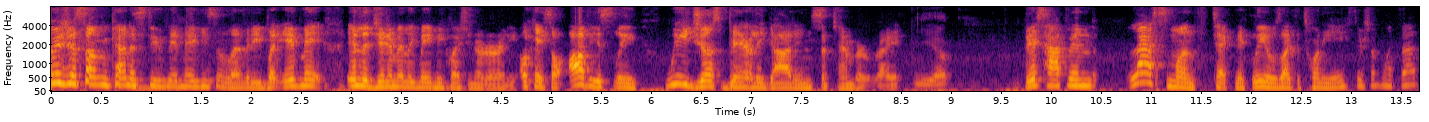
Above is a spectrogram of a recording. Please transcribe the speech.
was just something kind of stupid, maybe some levity, but it made it legitimately made me question it already. Okay, so obviously we just barely got in September, right? Yep. This happened last month. Technically, it was like the twenty eighth or something like that.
